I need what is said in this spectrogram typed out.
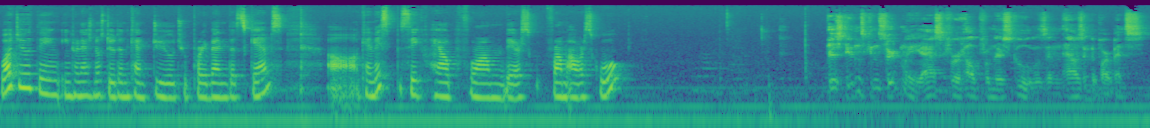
What do you think international students can do to prevent the scams? Uh, can they seek help from their from our school? The students can certainly ask for help from their schools and housing departments.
